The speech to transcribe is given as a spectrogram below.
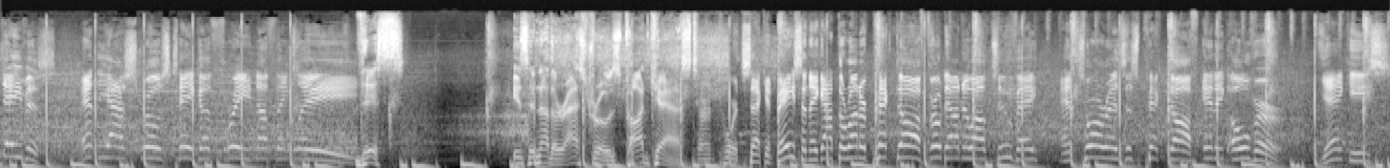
Davis. And the Astros take a 3 0 lead. This is another Astros podcast. Turn towards second base, and they got the runner picked off. Throw down to Altuve, and Torres is picked off. Inning over. Yankees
